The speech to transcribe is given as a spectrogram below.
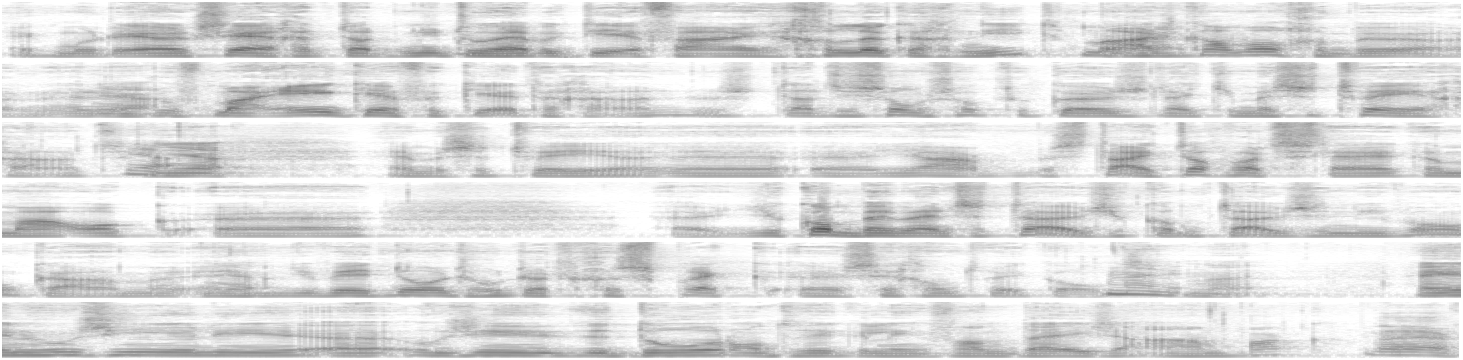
Ik moet eerlijk zeggen, tot nu toe heb ik die ervaring gelukkig niet, maar het kan wel gebeuren. En het hoeft maar één keer verkeerd te gaan. Dus dat is soms ook de keuze dat je met z'n tweeën gaat. Ja. En met z'n tweeën, uh, ja, sta je toch wat sterker, maar ook... je komt bij mensen thuis, je komt thuis in die woonkamer en je weet nooit hoe dat gesprek zich ontwikkelt. Nee. En hoe zien, jullie, uh, hoe zien jullie de doorontwikkeling van deze aanpak? Nou ja,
